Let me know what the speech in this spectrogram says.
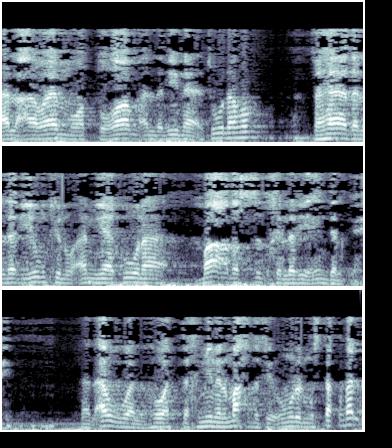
العوام والطغام الذين يأتونهم فهذا الذي يمكن أن يكون بعض الصدق الذي عند الكاهن. فالأول هو التخمين المحض في أمور المستقبل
